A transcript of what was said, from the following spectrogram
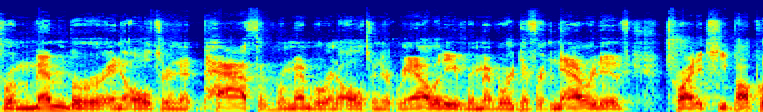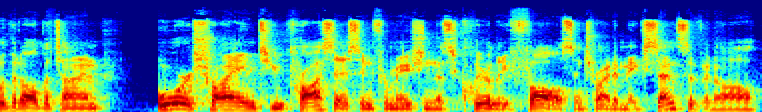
remember an alternate path, remember an alternate reality, remember a different narrative, try to keep up with it all the time or trying to process information that's clearly false and try to make sense of it all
